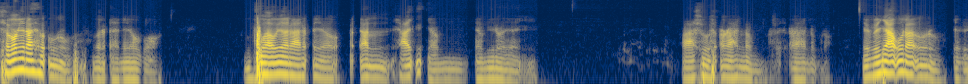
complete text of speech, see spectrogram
Semuanya rasa uno. Berani apa? Buahnya rasa ya. An saya yang yang miro ya ini. Asu random random. anem no. If we not una unu, if we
